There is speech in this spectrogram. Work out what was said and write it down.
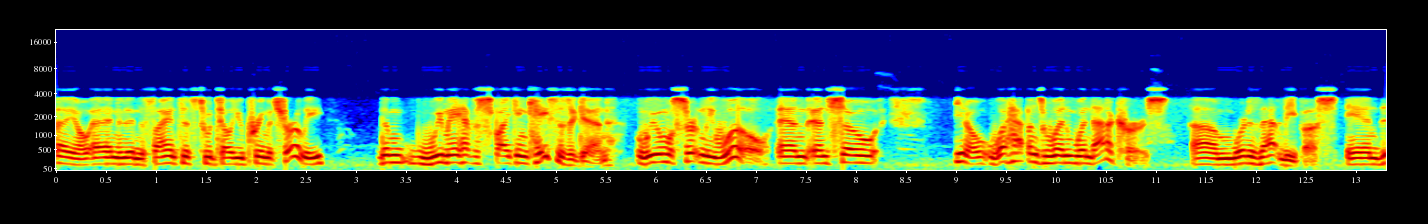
you know, and, and the scientists would tell you prematurely, then we may have a spike in cases again. We almost certainly will. And and so, you know, what happens when when that occurs? Um, where does that leave us? And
